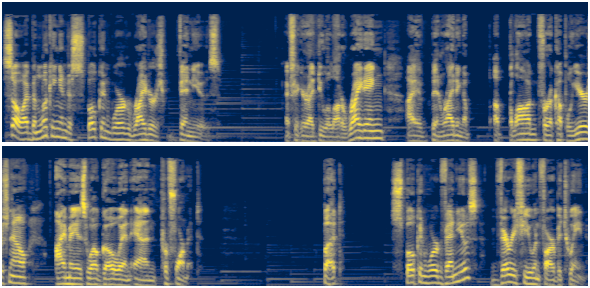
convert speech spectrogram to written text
So I've been looking into spoken word writers' venues. I figure I do a lot of writing. I've been writing a, a blog for a couple years now. I may as well go and, and perform it. But spoken word venues, very few and far between.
